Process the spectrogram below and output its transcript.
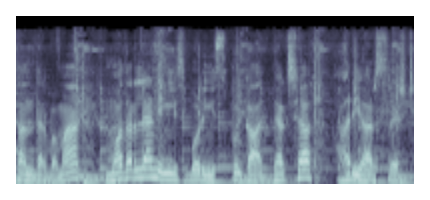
सन्दर्भमा मदरल्यान्ड इङ्ग्लिस बोर्डिङ स्कुलका अध्यक्ष हरिहर श्रेष्ठ।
